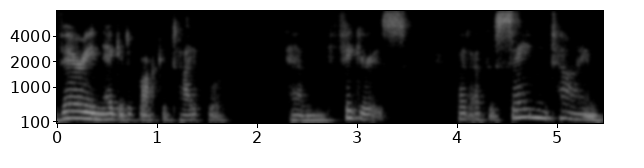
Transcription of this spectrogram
very negative archetypal um, figures. But at the same time,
